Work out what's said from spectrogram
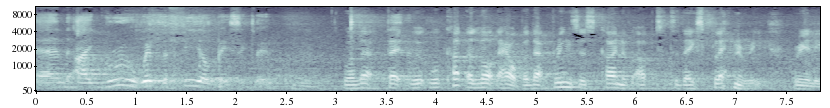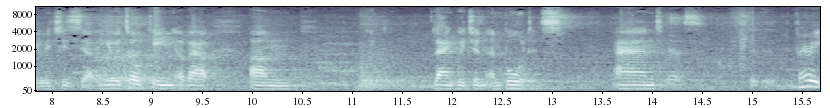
And I grew with the field basically. Well, that, that we'll, cut a lot out, but that brings us kind of up to today's plenary, really, which is uh, you were talking about um, language and, and borders, and Yes. very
